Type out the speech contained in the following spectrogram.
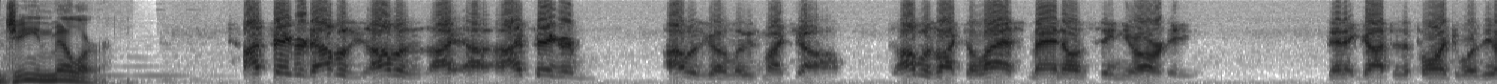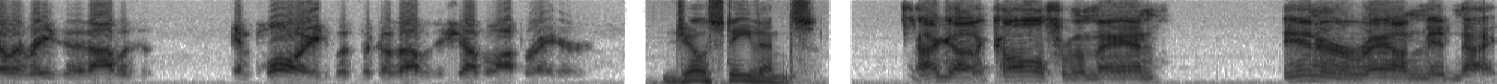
Gene Miller. I figured I was I was I I I figured I was going to lose my job. I was like the last man on seniority. Then it got to the point where the only reason that I was employed was because I was a shovel operator. Joe Stevens. I got a call from a man in or around midnight,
